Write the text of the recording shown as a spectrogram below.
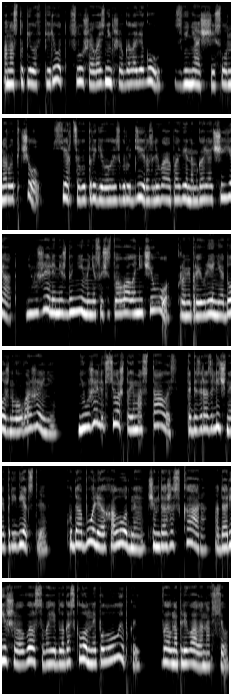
Она ступила вперед, слушая возникший в голове гул, звенящий, словно рой пчел. Сердце выпрыгивало из груди, разливая по венам горячий яд. Неужели между ними не существовало ничего, кроме проявления должного уважения? Неужели все, что им осталось, это безразличное приветствие, куда более холодное, чем даже Скара, одарившего Вэл своей благосклонной полуулыбкой? Вэл наплевала на все,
